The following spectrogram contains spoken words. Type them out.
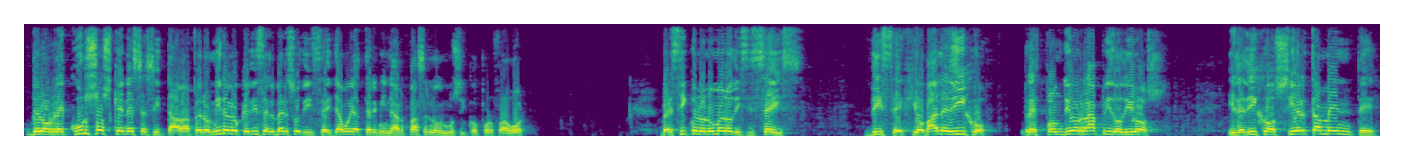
de los recursos que necesitaba. Pero mire lo que dice el verso 16, ya voy a terminar, pasen los músicos, por favor. Versículo número 16. Dice, Jehová le dijo, respondió rápido Dios, y le dijo, ciertamente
